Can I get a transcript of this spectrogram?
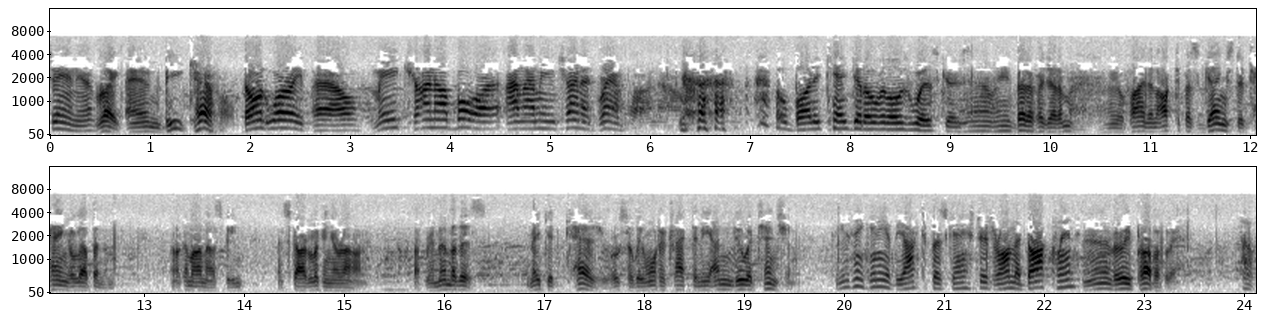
seeing you. Right, and be careful. Don't worry, pal. Me, China boy. I I mean, China grandpa now. oh, Barney can't get over those whiskers. Yeah, we'd better forget them. You'll find an octopus gangster tangled up in them. Now, come on now, Speed. Let's start looking around. But remember this. Make it casual so we won't attract any undue attention. Do you think any of the octopus gangsters are on the dock, Clint? Yeah, very probably. Look,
